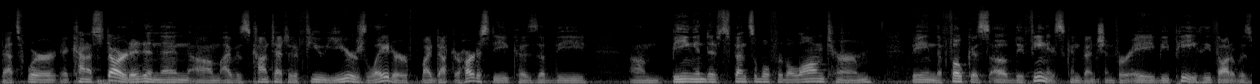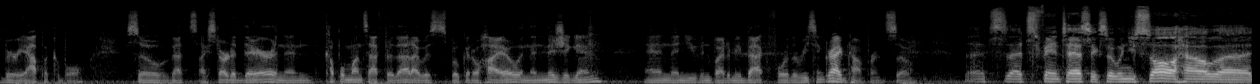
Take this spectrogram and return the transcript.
that's where it kind of started. And then um, I was contacted a few years later by Dr. Hardesty because of the um, being indispensable for the long term, being the focus of the Phoenix Convention for AABP, he thought it was very applicable. So that's I started there, and then a couple months after that, I was spoke at Ohio, and then Michigan, and then you've invited me back for the recent grad conference. So. That's that's fantastic. So when you saw how uh,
